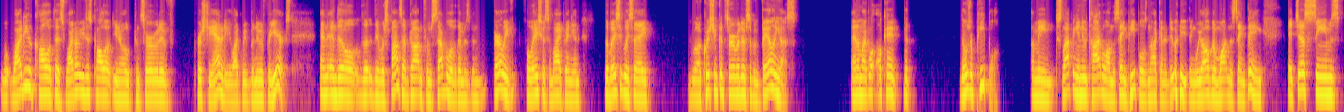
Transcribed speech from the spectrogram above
why do you call it this? Why don't you just call it, you know, conservative Christianity like we've been doing for years? And and the, the response I've gotten from several of them has been fairly fallacious, in my opinion. They'll basically say, well, Christian conservatives have been failing us. And I'm like, well, okay, but those are people. I mean, slapping a new title on the same people is not going to do anything. We all have been wanting the same thing. It just seems,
